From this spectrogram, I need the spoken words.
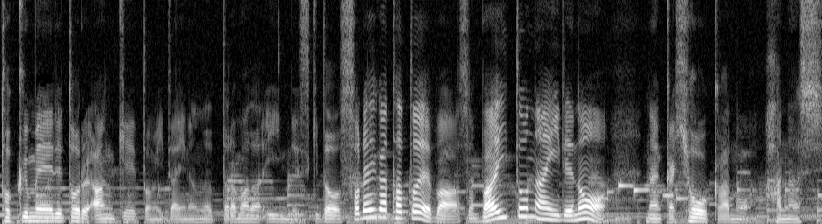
匿名で取るアンケートみたいなのだったらまだいいんですけど、それが例えば、そのバイト内でのなんか評価の話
